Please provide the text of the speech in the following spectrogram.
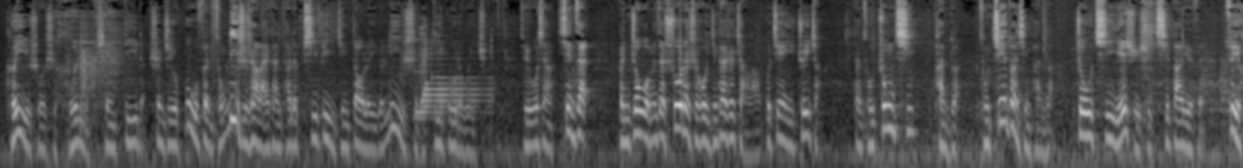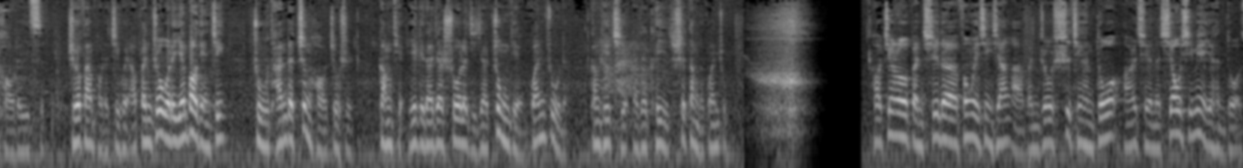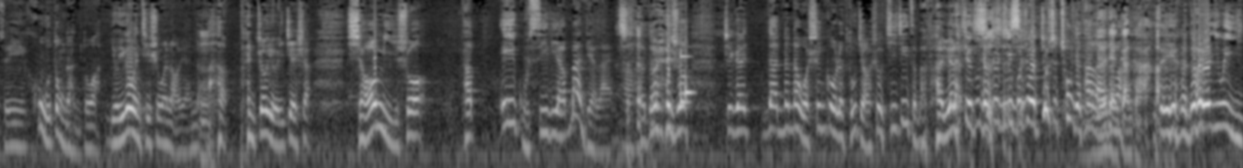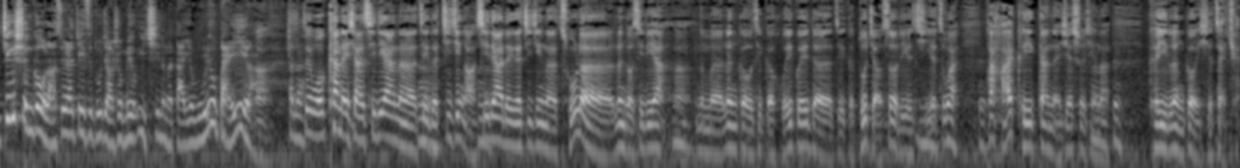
可以说是合理偏低的，甚至有部分从历史上来看，它的 PB 已经到了一个历史的低估的位置。所以我想，现在本周我们在说的时候已经开始涨了，不建议追涨，但从中期判断，从阶段性判断。周期也许是七八月份最好的一次折返跑的机会啊！本周我的研报点睛主谈的正好就是钢铁，也给大家说了几家重点关注的钢铁企业，大家可以适当的关注。好，进入本期的风味信箱啊！本周事情很多，而且呢消息面也很多，所以互动的很多啊。有一个问题是问老袁的啊，本周有一件事儿，小米说它 A 股 CDR 慢点来，很多人说。这个那那那我申购了独角兽基金怎么办？原来这个独角兽基金不是说就是冲着它来的吗？有点尴尬。所以很多人因为已经申购了，虽然这次独角兽没有预期那么大，有五六百亿了。啊，所以我看了一下 CDR 呢，这个基金啊，CDR 的一个基金呢，除了认购 CDR 啊，那么认购这个回归的这个独角兽的一个企业之外，它还可以干哪些事情呢？可以认购一些债券。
